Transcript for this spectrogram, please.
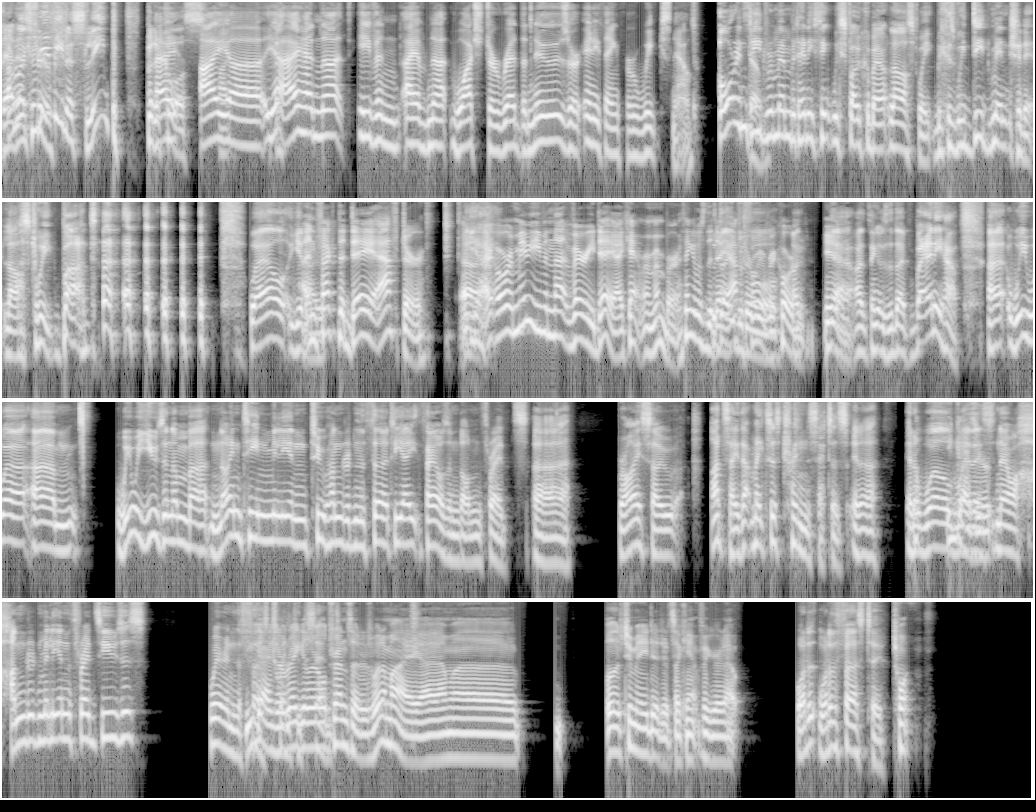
I'm like, have true. you been asleep? But of I, course, I, uh, yeah, I had not even, I have not watched or read the news or anything for weeks now. Or indeed so. remembered anything we spoke about last week because we did mention it last week. But, well, you know. In fact, the day after, uh, yeah. or maybe even that very day. I can't remember. I think it was the, the day, day, after before. we recorded. I, yeah. yeah. I think it was the day. But anyhow, uh, we were um, we were user number nineteen million two hundred and thirty eight thousand on Threads, uh, Bry. So I'd say that makes us trendsetters in a in a world where there's are, now hundred million Threads users. We're in the first. you guys are 20%. regular old trendsetters. What am I? I'm a. Well, there's too many digits. I can't figure it out. What are, what are the first two? Tw-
